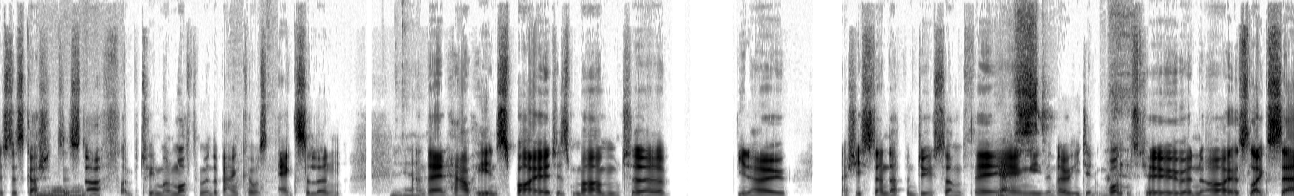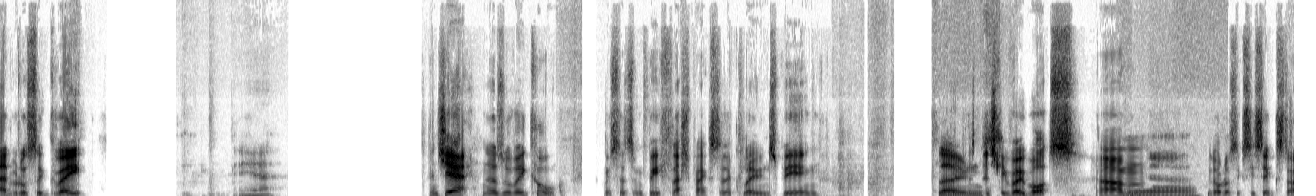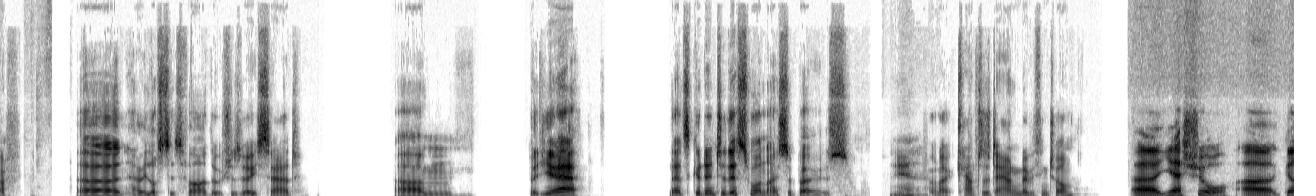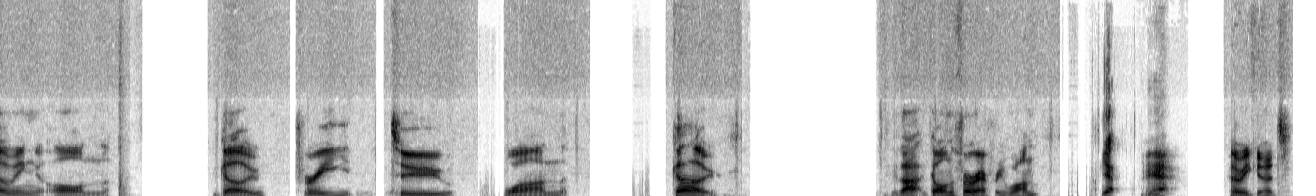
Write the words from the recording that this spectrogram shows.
just discussions and stuff like between Mon Mothma and the banker was excellent. yeah. and then how he inspired his mum to, you know, actually stand up and do something, Yes. even though he didn't want to. And uh, it was like sad, but also great. yeah And yeah, that was all very cool. We just had some brief flashbacks to the clones being Clones. essentially robots. Um, yeah. with Order 66 stuff. Uh, and how he lost his father, which was very sad. Um, but yeah, let's get into this one, I suppose. yeah Kind of like counters down and everything, Tom. Uh, yeah, sure. Uh, going on. Go. Three, two, one, go. That gone for everyone. Yep. Yeah Very good.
